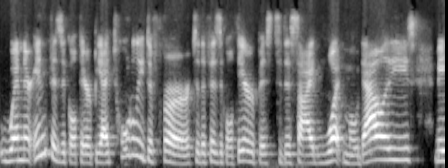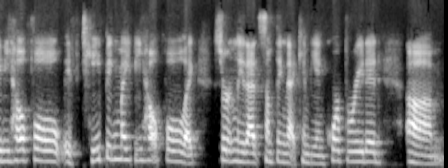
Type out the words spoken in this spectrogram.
when they're in physical therapy, I totally defer to the physical therapist to decide what modalities may be helpful, if taping might be helpful. Like, certainly that's something that can be incorporated. Um,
